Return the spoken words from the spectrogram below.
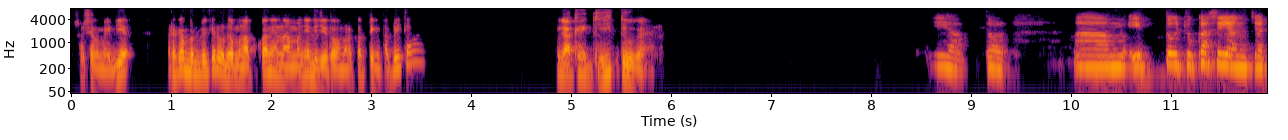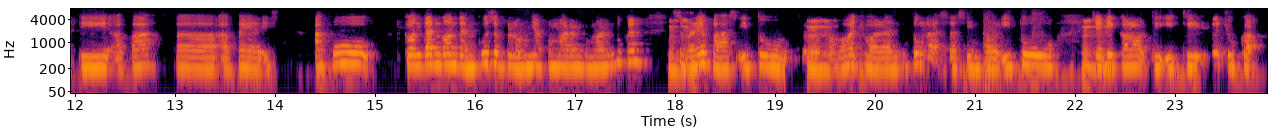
sosial media mereka berpikir udah melakukan yang namanya digital marketing tapi kan nggak kayak gitu kan iya betul um, itu juga sih yang jadi apa uh, apa ya aku konten-kontenku sebelumnya kemarin-kemarin itu kan hmm. sebenarnya bahas itu hmm. bahwa jualan itu nggak sesimpel itu. Hmm. Jadi kalau di IG itu juga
